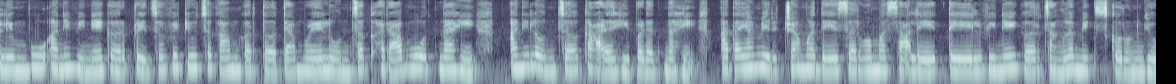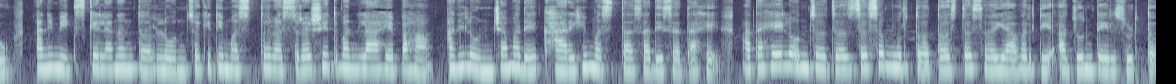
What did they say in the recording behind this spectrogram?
लिंबू आणि विनेगर प्रिझर्वेटिव्हचं काम करतं. त्यामुळे लोणचं खराब होत नाही आणि लोणचं काळही पडत नाही. आता आता या मिरच्यामध्ये सर्व मसाले तेल व्हिनेगर चांगलं मिक्स करून घेऊ. आणि मिक्स केल्यानंतर लोणचं किती मस्त रसरशीत बनलं आहे पहा. आणि लोणच्यामध्ये खारही मस्त असा दिसत आहे. आता हे लोणचं जसजसं मुरतं तस तसं यावरती अजून तेल सुटतं.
